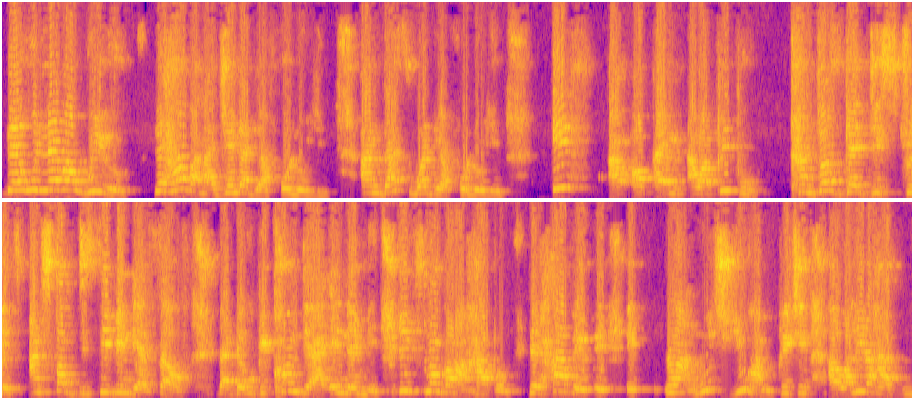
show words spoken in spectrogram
They will never will they have an agenda they are following and that's what they are following. If our, um, our people can just get this straight and stop deceiving themselves that they will become their enemy it's not gonna happen. They have a, a, a plan which you have been preaching. Our leader has been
